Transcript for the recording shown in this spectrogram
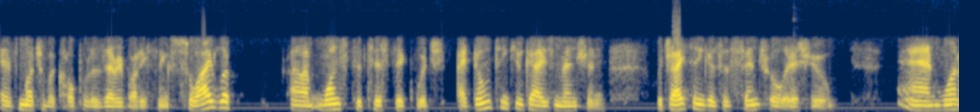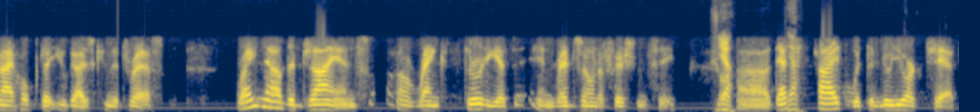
as much of a culprit as everybody thinks. So I look um, one statistic which I don't think you guys mentioned, which I think is a central issue, and one I hope that you guys can address. Right now, the Giants are ranked 30th in red zone efficiency. Yeah. Uh, that's Yeah. tied with the New York Jets.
